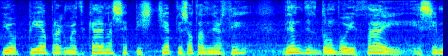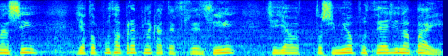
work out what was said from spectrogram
η οποία πραγματικά ένας επισκέπτης όταν έρθει δεν τον βοηθάει η σήμανση για το που θα πρέπει να κατευθυνθεί και για το σημείο που θέλει να πάει.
